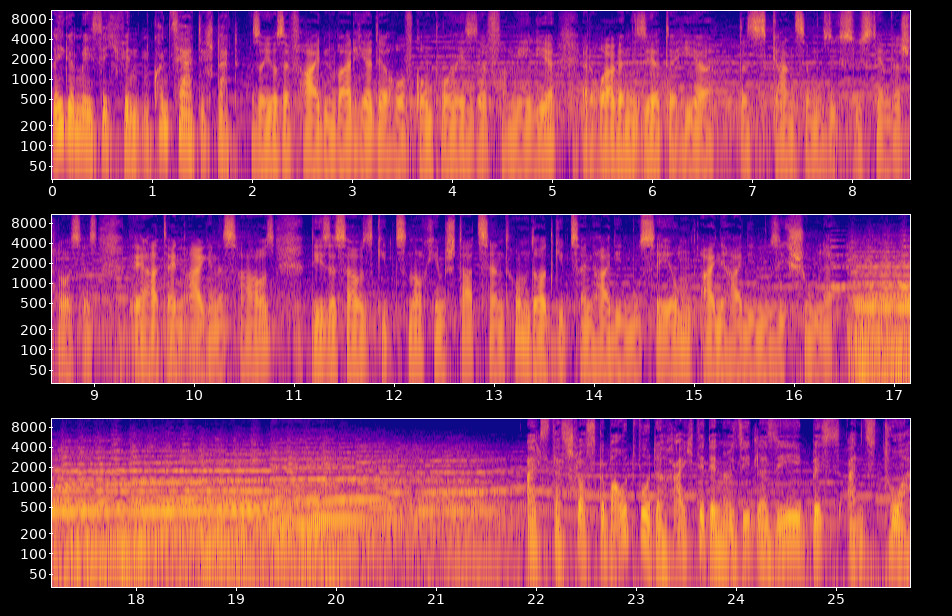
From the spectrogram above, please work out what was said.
Regelmäßig finden Konzerte statt. Also Josef Haydn war hier der Hofkomponist der Familie. Er organisierte hier das ganze Musiksystem des Schlosses. Er hatte ein eigenes Haus. Dieses Haus gibt es noch im Stadtzentrum. Dort gibt es ein Haydn-Museum und eine Haydn-Musikschule. Als das Schloss gebaut wurde, reichte der Neusiedler See bis ans Tor.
